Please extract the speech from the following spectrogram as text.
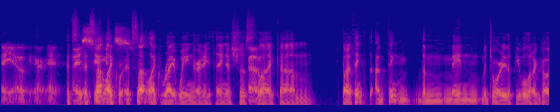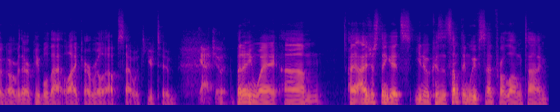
Hey, okay, I, it's, it's not like it's not like right wing or anything. It's just oh. like um, but I think I think the main majority of the people that are going over there are people that like are really upset with YouTube. Gotcha. But, but anyway, um, I, I just think it's, you know, because it's something we've said for a long time.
